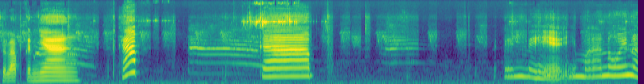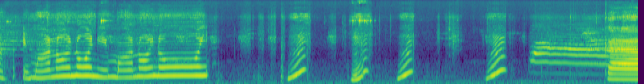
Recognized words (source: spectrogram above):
สลับกันย่างครับครับไอ้แหน่ไอ้หมาน้อยน่ะไอ้หมาน้อยน้อยนี่หมาน้อยน้อยหึหึหึหึครั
